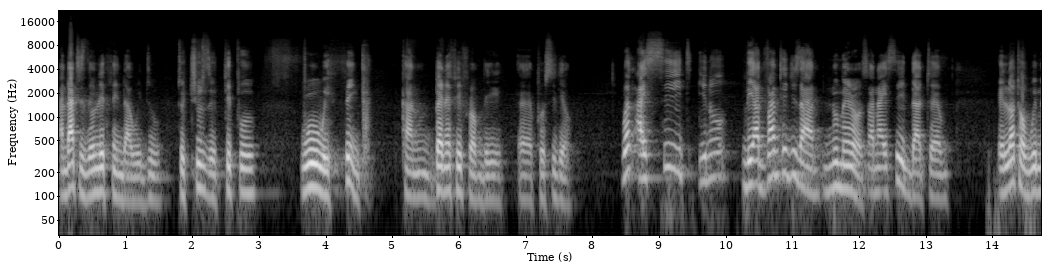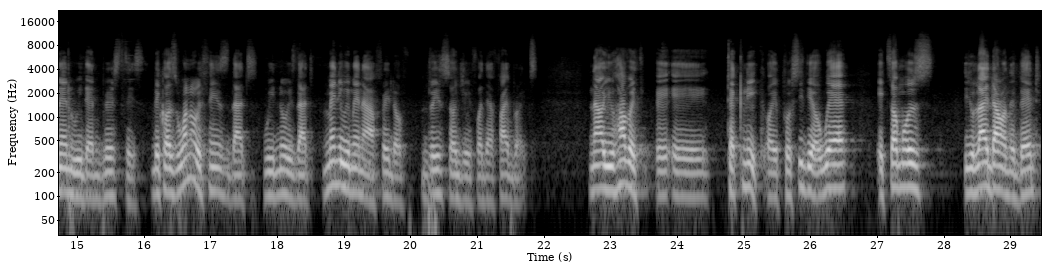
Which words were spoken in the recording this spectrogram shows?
and that is the only thing that we do to choose the people who we think can benefit from the uh, procedure. Well, I see it, you know, the advantages are numerous, and I see that um, a lot of women will embrace this because one of the things that we know is that many women are afraid of doing surgery for their fibroids. Now you have a, a, a technique or a procedure where it's almost you lie down on the bed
